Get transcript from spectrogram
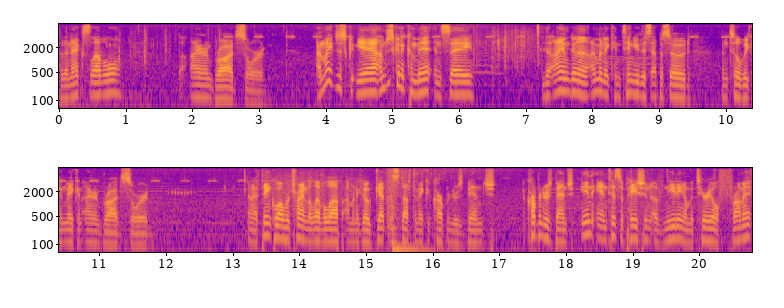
to the next level. The iron broadsword. I might just... Yeah, I'm just going to commit and say that I am gonna I'm gonna continue this episode until we can make an iron broadsword. And I think while we're trying to level up, I'm gonna go get the stuff to make a carpenter's bench, a carpenter's bench, in anticipation of needing a material from it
